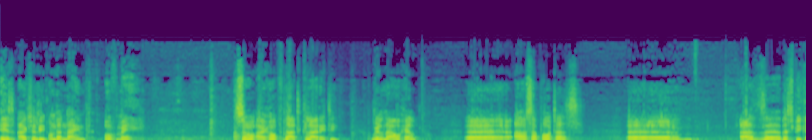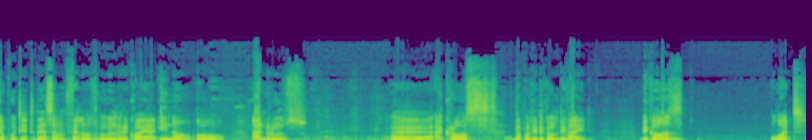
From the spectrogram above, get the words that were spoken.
is actually on the 9th of May. So I hope that clarity will now help uh, our supporters. Uh, as uh, the speaker put it, there are some fellows who will require Eno or Andrews uh, across the political divide because what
